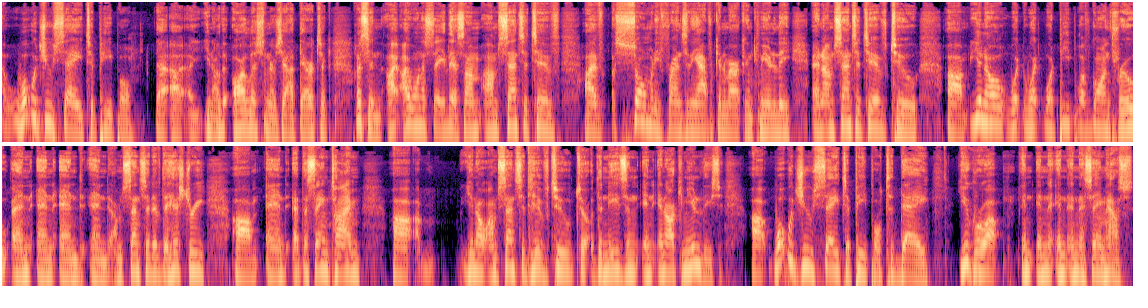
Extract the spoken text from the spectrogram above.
What would you say to people that uh, you know our listeners out there? To listen, I, I want to say this. I'm I'm sensitive. I have so many friends in the African American community, and I'm sensitive to um, you know what, what what people have gone through, and and and and I'm sensitive to history, um, and at the same time. Uh, you know, I'm sensitive to, to the needs in, in, in our communities. Uh, what would you say to people today? You grew up in, in, in, in the same house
